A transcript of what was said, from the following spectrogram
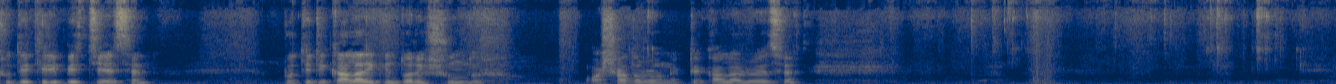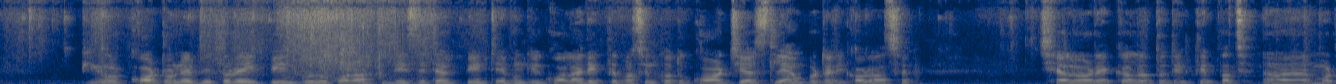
সুতি থ্রি পিস চেয়েছেন। প্রতিটি কালারই কিন্তু অনেক সুন্দর। অসাধারণ একটা কালার রয়েছে। পিওর কটনের ভিতরে এই প্রিন্টগুলো করা ডিজিটাল প্রিন্ট এবং কি গলায় দেখতে পাচ্ছেন কত গর্জিয়াসলি এম্ব্রয়ডারি করা আছে। ছেলোয়ার এক কালার তো দেখতে পাচ্ছেন। মোট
